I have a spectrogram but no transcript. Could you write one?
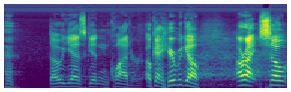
Oh, yes, getting quieter. Okay, here we go. All right, so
